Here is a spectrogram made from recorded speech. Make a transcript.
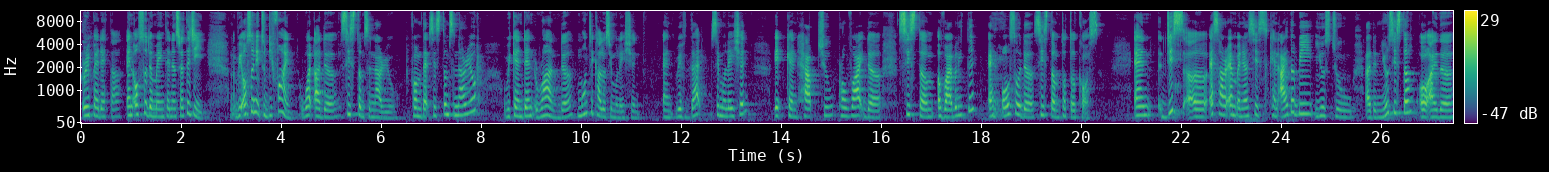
repair data, and also the maintenance strategy we also need to define what are the system scenario. From that system scenario, we can then run the Monte Carlo simulation. And with that simulation, it can help to provide the system availability and also the system total cost. And this uh, SRM analysis can either be used to uh, the new system or either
